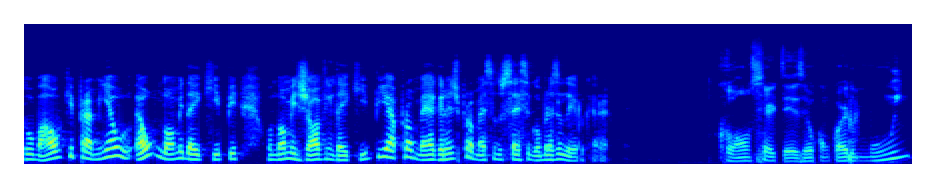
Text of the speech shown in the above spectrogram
Do Mal, que para mim é o, é o nome da equipe, o nome jovem da equipe e a, promessa, a grande promessa do CSGO brasileiro, cara. Com certeza, eu concordo muito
